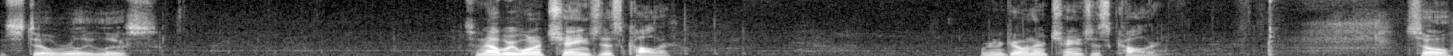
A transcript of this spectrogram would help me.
It's still really loose. So now we want to change this collar. We're going to go in there and change this collar. So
